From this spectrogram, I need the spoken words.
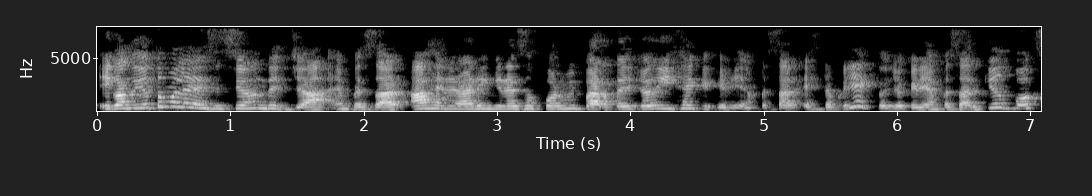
Y cuando yo tomé la decisión de ya empezar a generar ingresos por mi parte, yo dije que quería empezar este proyecto. Yo quería empezar Cutebox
